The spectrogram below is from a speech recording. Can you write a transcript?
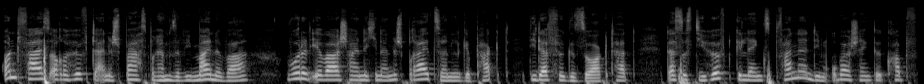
und falls eure Hüfte eine Spaßbremse wie meine war, wurdet ihr wahrscheinlich in eine Spreizwindel gepackt, die dafür gesorgt hat, dass es die Hüftgelenkspfanne dem Oberschenkelkopf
